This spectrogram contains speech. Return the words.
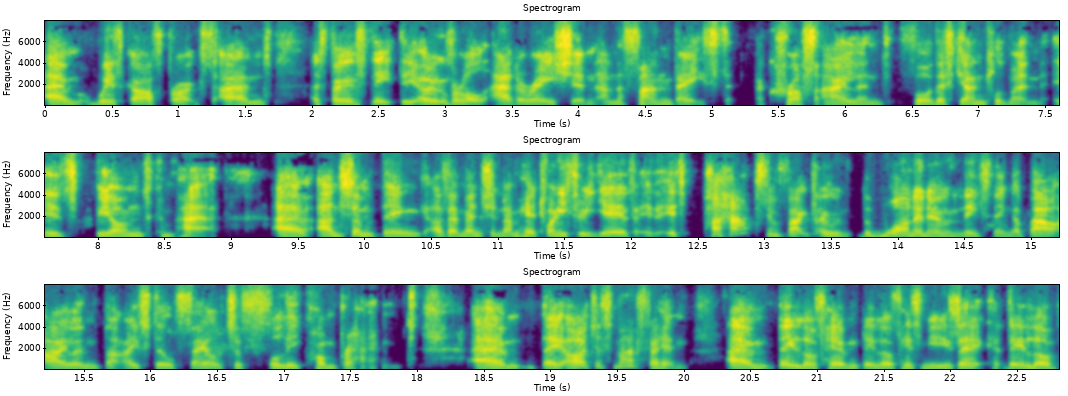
um, with Garth Brooks. And I suppose the the overall adoration and the fan base across Ireland for this gentleman is beyond compare. Uh, and something, as I mentioned, I'm here 23 years. It, it's perhaps, in fact, the one and only thing about Ireland that I still fail to fully comprehend. Um, they are just mad for him. Um, they love him. They love his music. They love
